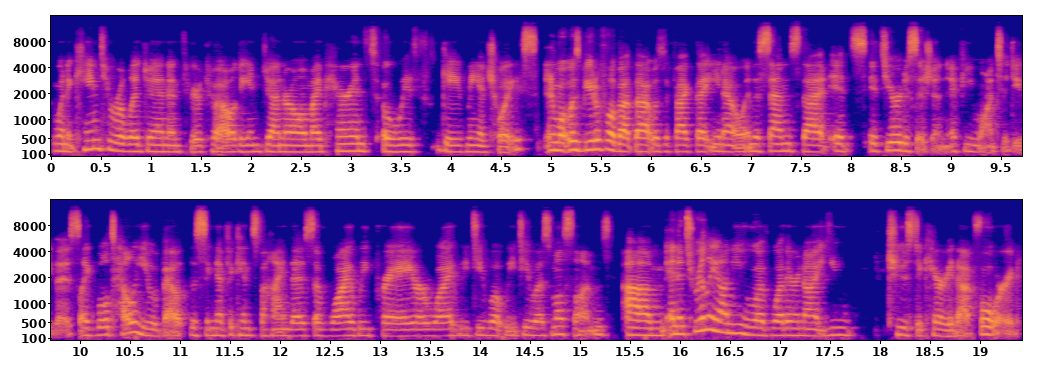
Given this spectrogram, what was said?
when it came to religion and spirituality in general, my parents always gave me a choice. And what was beautiful about that was the fact that, you know, in the sense that it's it's your decision if you want to do this. Like we'll tell you about the significance behind this of why we pray or why we do what we do as Muslims. Um, and it's really on you of whether or not you choose to carry that forward.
